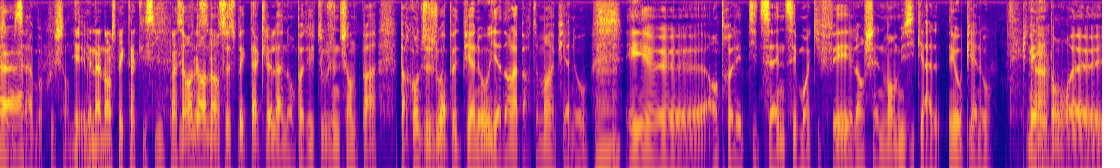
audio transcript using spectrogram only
J'aime euh, ça, beaucoup chanter. Il y, en a dans le spectacle ici ou pas Non, dans ce spectacle-là, non, pas du tout. Je ne chante pas. Par contre, je joue un peu de piano. Il y a dans l'appartement un piano. Mhm. Et euh, entre les petites scènes, c'est moi qui fais l'enchaînement musical et au piano. Mais bon, euh,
